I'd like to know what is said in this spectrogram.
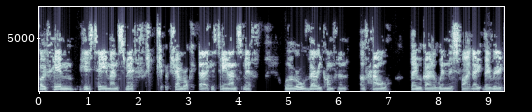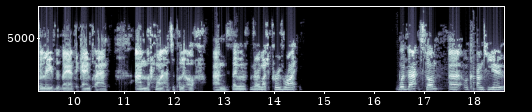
both him, his team, and Smith, Shamrock, uh, his team, and Smith were all very confident of how they were going to win this fight. They they really believed that they had the game plan and the fighter to pull it off, and they were very much proved right. With that, Tom, uh, we'll come to you.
